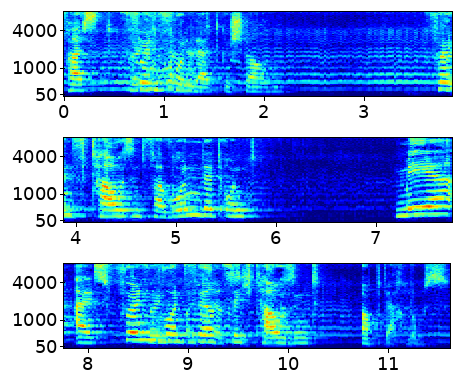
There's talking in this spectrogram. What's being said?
Fast 500 gestorben. 5000 verwundet und mehr als 45.000 obdachlos.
